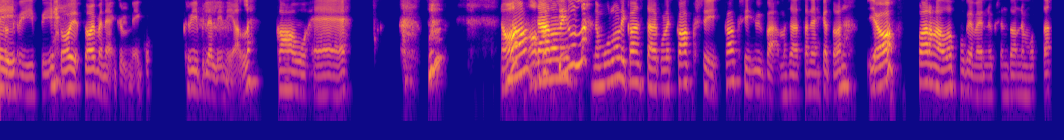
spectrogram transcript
ei. aika creepy. Toi, toi menee kyllä niinku kriipille linjalle. Kauhee. No, No, no onko täällä oli- sinulla? No mulla oli kans täällä kuule kaksi, kaksi hyvää. Mä säästän ehkä ton Joo. parhaan loppukevennyksen tonne, mutta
